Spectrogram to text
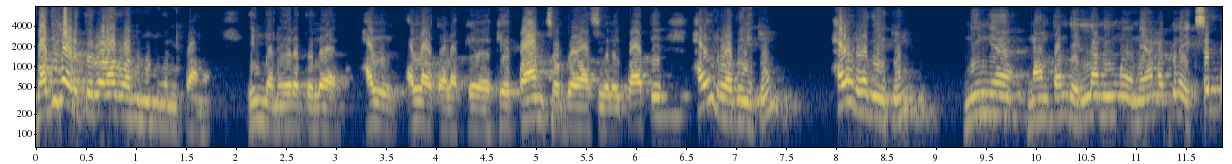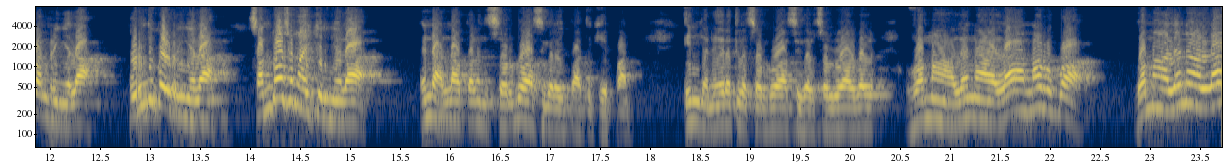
பதில் அடுத்தவர்களாக வந்து முன்கணிப்பாங்க இந்த நேரத்துல ஹல் அல்லாஹ் தாலா கே- கேட்பான் சொர்க்கவாசிகளை பார்த்து ஹல் ரதீத்தும் ஹல் ரதீத்தும் நீங்க நான் தந்த எல்லா நியம நியமத்துல எக்ஸெப்ட் பண்றீங்களா? புரிந்து கொள்றீங்களா சந்தோஷமாய்க்கிறீங்களா என்று அல்லாஹ் தாலா இந்த சொர்க்கவாசிகளை பார்த்து கேட்பான் இந்த நேரத்துல சொர்க்கவாசிகள் சொல்வார்கள் வமா வமா லனா லா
